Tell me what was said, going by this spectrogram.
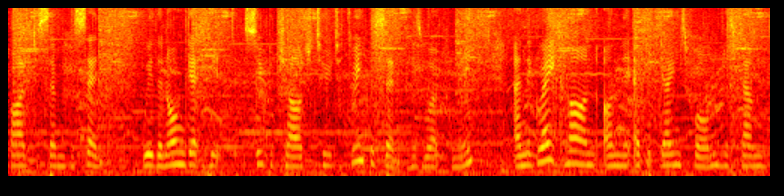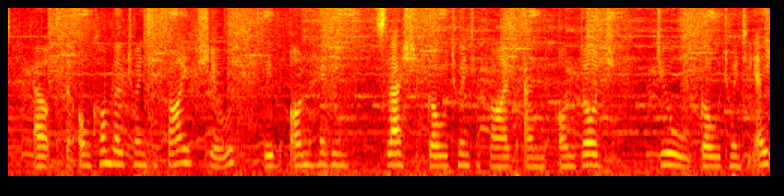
5 to 7% with an on get hit supercharge 2 to 3% has worked for me. And the Great Khan on the Epic Games forum has found out that on combo 25 shield with on heavy slash gold 25 and on dodge dual gold 28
